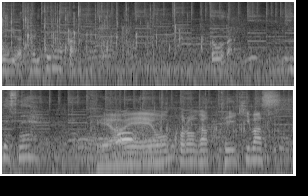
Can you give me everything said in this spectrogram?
キャリーは足りてるのか。どうだ。いいですね。フェアウェイを転がっていきます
